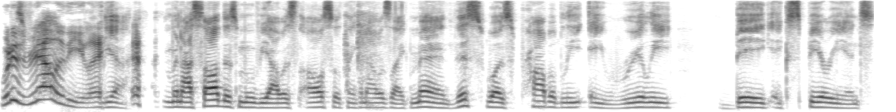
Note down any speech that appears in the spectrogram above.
What is reality? Like, Yeah. when I saw this movie, I was also thinking, I was like, man, this was probably a really big experience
